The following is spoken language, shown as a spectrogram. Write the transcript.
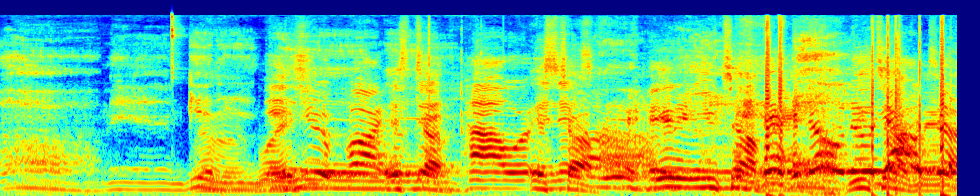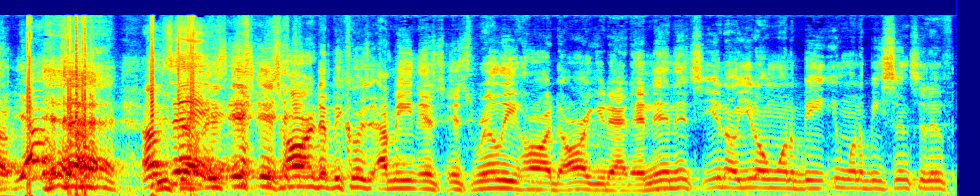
Oh man, get in. boy, get You're a part It's of tough. that power It's and that tough. spirit. Get it, you tough. man. no, no, You y'all man. tough. Y'all tough. I'm You saying. It's, it's, it's hard to because I mean it's it's really hard to argue that, and then it's you know you don't want to be you want to be sensitive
